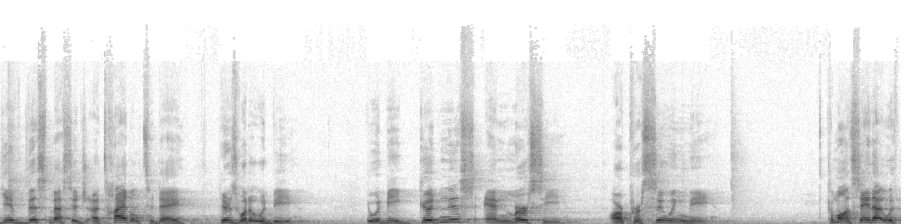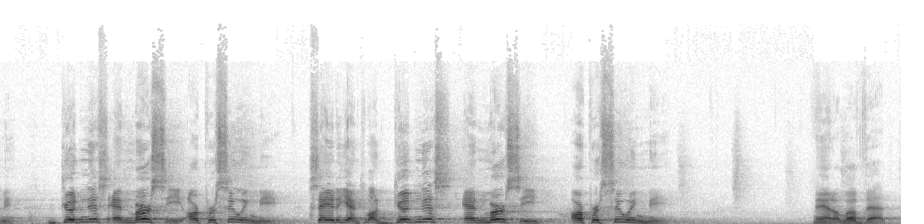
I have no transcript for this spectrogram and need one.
give this message a title today, here's what it would be it would be Goodness and Mercy Are Pursuing Me. Come on, say that with me. Goodness and mercy are pursuing me. Say it again. Come on. Goodness and mercy are pursuing me. Man, I love that.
